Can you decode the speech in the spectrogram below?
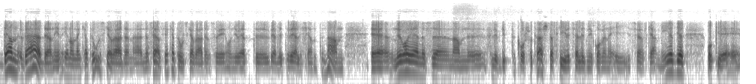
den världen, in, inom den katolska världen, här, den svenska katolska världen så är hon ju ett eh, väldigt välkänt namn. Eh, nu har ju hennes eh, namn eh, flugit kors och tvärs. Det har skrivits väldigt mycket om henne i svenska medier. Och eh,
